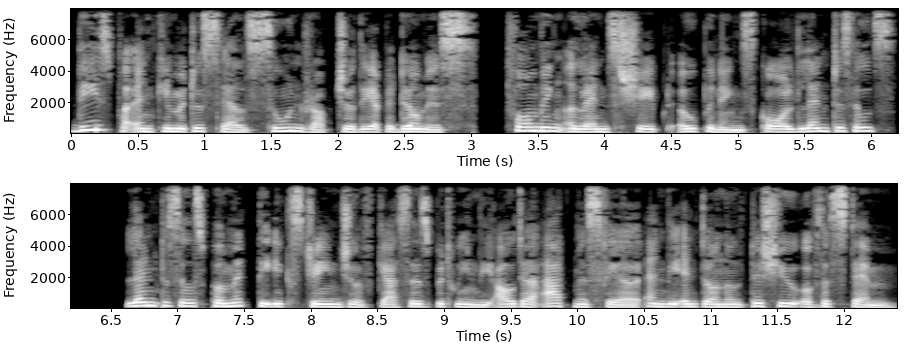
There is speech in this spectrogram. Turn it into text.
These parenchymatous cells soon rupture the epidermis, forming a lens-shaped openings called lenticels. Lenticels permit the exchange of gases between the outer atmosphere and the internal tissue of the stem.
